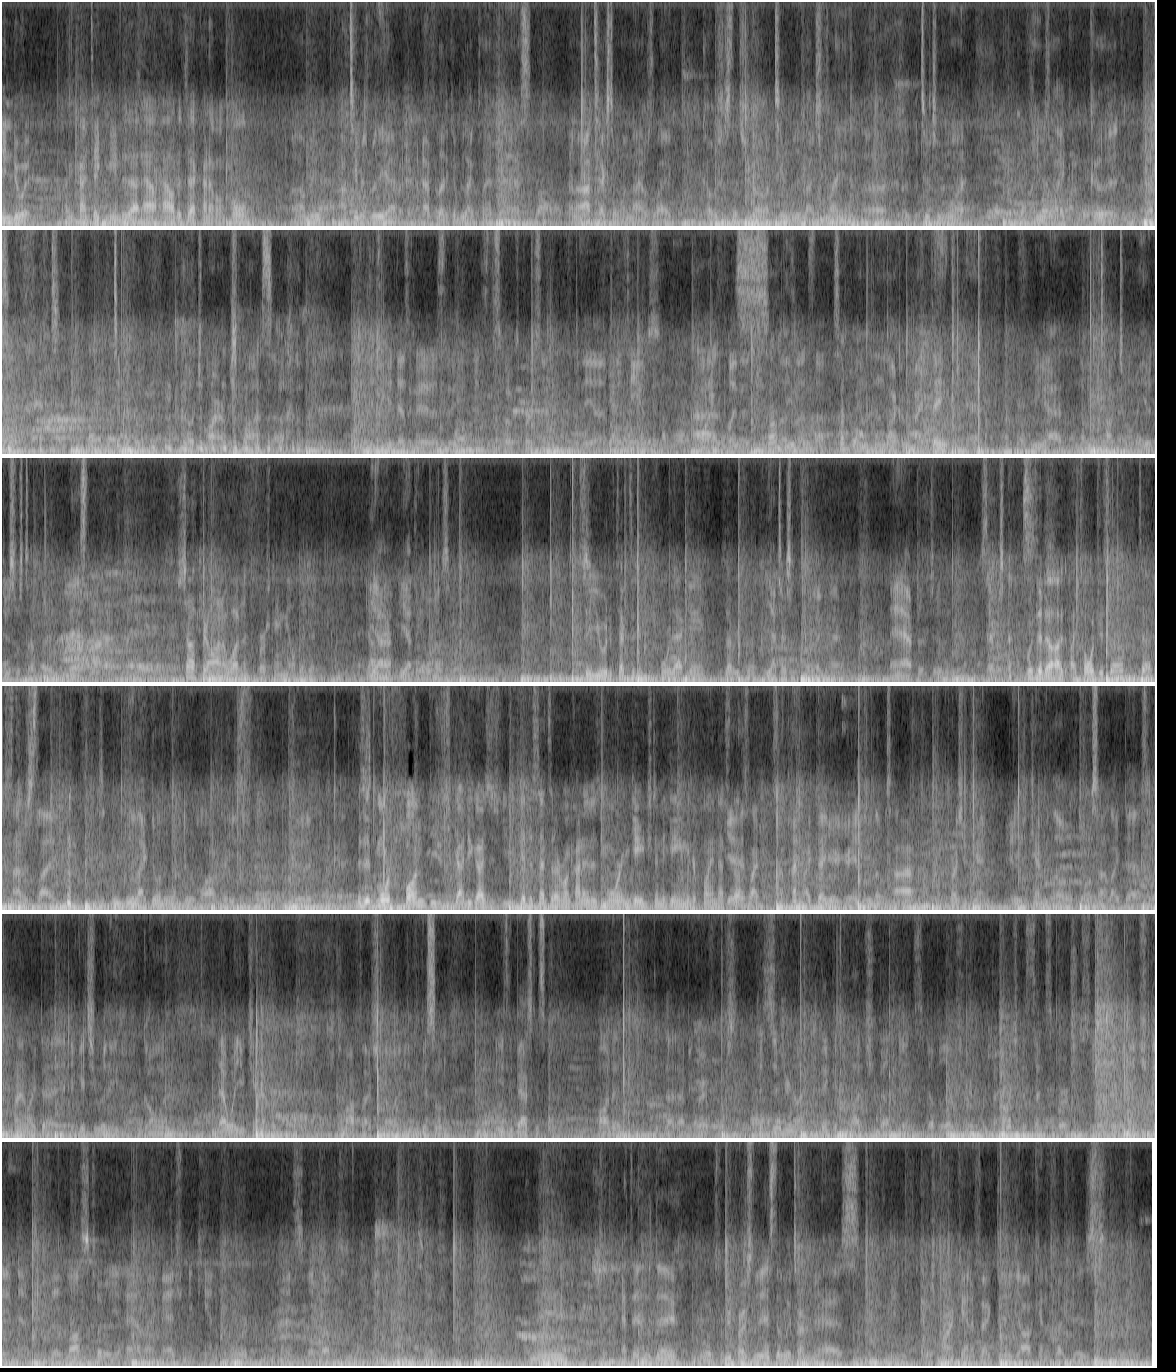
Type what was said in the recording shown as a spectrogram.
into it? I mean, kind of take me into that. How, how does that kind of unfold? I mean, our team is really athletic and we like playing fast. And uh, I texted him one night, I was like, Coach, just let you know our team really likes playing uh, the 2 2 1. He was like, good. That's a typical Coach Martin response. So. Did you get designated as the, as the spokesperson for the, for the teams wanting to play this? Some people, some people in the locker room might think that we got, you know, we can talk to him and he'll do some stuff, but that's not happening. South Carolina wasn't it the first game y'all did it? yeah, there? yeah, I think it was. So you would have texted him before that game? Is that what you said? Yeah, I texted him before that game. And after, too. Same response. Was it a I, I told you so text? No, I was just like, we really like doing what we want to do more after. He's good. Okay. Is it more fun? Do you just got, do you guys you get the sense that everyone kind of is more engaged in the game when you're playing that yeah, stuff? it's like, it's like playing like that. Your, your energy level's high. Pressure can't energy can't be low doing something like that. So playing like that, it, it gets you really going. That way you can't ever come out flat. You know, you can get some easy baskets on it. That, would be great for us. Just said you're not thinking much about the NCAA tournament, but how much of a sense of urgency is there in each game now? The loss total you have, I imagine you can't afford any slip ups if you want to be in the conversation. I mean, at the end of the day, well, for me personally, it's the NCAA tournament has, I mean, Coach Martin can't affect it, y'all can't affect this,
